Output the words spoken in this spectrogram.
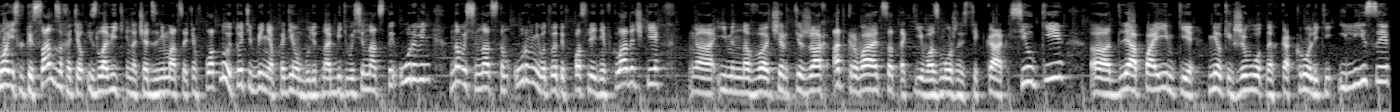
Ну а если ты сам захотел изловить и начать заниматься этим вплотную, то тебе необходимо будет набить 18 уровень. На 18 уровне, вот в этой в последней вкладочке, а, именно в чертежах, открываются такие возможности, как силки а, для поимки мелких животных, как кролики и лисы.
